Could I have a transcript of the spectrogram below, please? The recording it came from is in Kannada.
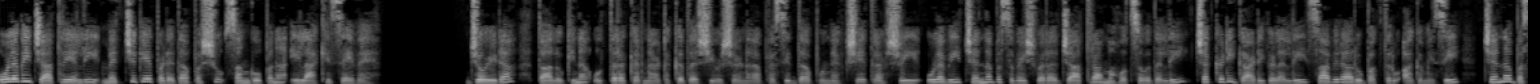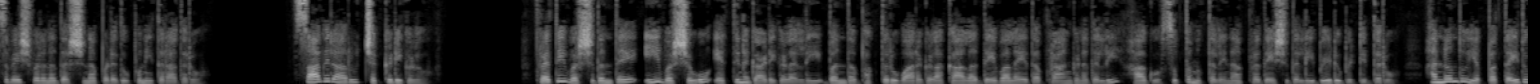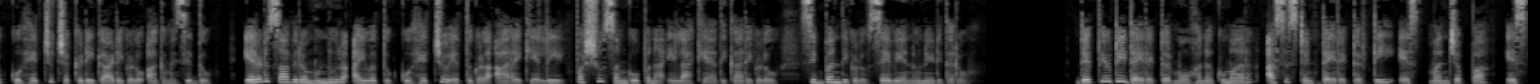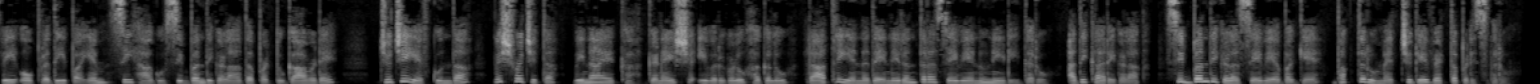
ಉಳವಿ ಜಾತ್ರೆಯಲ್ಲಿ ಮೆಚ್ಚುಗೆ ಪಡೆದ ಪಶು ಸಂಗೋಪನಾ ಇಲಾಖೆ ಸೇವೆ. ಜೋಯಿಡಾ ತಾಲೂಕಿನ ಉತ್ತರ ಕರ್ನಾಟಕದ ಶಿವಶರಣರ ಪ್ರಸಿದ್ಧ ಪುಣ್ಯಕ್ಷೇತ್ರ ಶ್ರೀ ಉಳವಿ ಚೆನ್ನಬಸವೇಶ್ವರ ಜಾತ್ರಾ ಮಹೋತ್ಸವದಲ್ಲಿ ಚಕ್ಕಡಿ ಗಾಡಿಗಳಲ್ಲಿ ಸಾವಿರಾರು ಭಕ್ತರು ಆಗಮಿಸಿ ಚೆನ್ನಬಸವೇಶ್ವರನ ದರ್ಶನ ಪಡೆದು ಪುನೀತರಾದರು. ಸಾವಿರಾರು ಚಕ್ಕಡಿಗಳು. ಪ್ರತಿ ವರ್ಷದಂತೆ ಈ ವರ್ಷವೂ ಎತ್ತಿನ ಗಾಡಿಗಳಲ್ಲಿ ಬಂದ ಭಕ್ತರು ವಾರಗಳ ಕಾಲ ದೇವಾಲಯದ ಪ್ರಾಂಗಣದಲ್ಲಿ ಹಾಗೂ ಸುತ್ತಮುತ್ತಲಿನ ಪ್ರದೇಶದಲ್ಲಿ ಬೀಡು ಬಿಟ್ಟಿದ್ದರು ಹನ್ನೊಂದು ಎಪ್ಪತ್ತೈದಕ್ಕೂ ಹೆಚ್ಚು ಚಕಡಿ ಗಾಡಿಗಳು ಆಗಮಿಸಿದ್ದು, ಎರಡು ಸಾವಿರ ಮುನ್ನೂರ ಐವತ್ತಕ್ಕೂ ಹೆಚ್ಚು ಎತ್ತುಗಳ ಆರೈಕೆಯಲ್ಲಿ ಪಶುಸಂಗೋಪನಾ ಇಲಾಖೆ ಅಧಿಕಾರಿಗಳು, ಸಿಬ್ಬಂದಿಗಳು ಸೇವೆಯನ್ನು ನೀಡಿದರು. Deputy director Mohankumar, assistant director TS Manjappa, SVO Pradeepa MC ಹಾಗೂ ಸಿಬ್ಬಂದಿಗಳಾದ ಪಟ್ಟು ಗಾವಡೆ ಜುಜಿಎಫ್ ಕುಂದ ವಿಶ್ವಜಿತ, ವಿನಾಯಕ, ಗಣೇಶ ಇವರುಗಳು ಹಗಲು, ರಾತ್ರಿ ಎನ್ನದೆ ನಿರಂತರ ಸೇವೆಯನ್ನು ನೀಡಿದ್ದರು. ಅಧಿಕಾರಿಗಳ, ಸಿಬ್ಬಂದಿಗಳ ಸೇವೆಯ ಬಗ್ಗೆ ಭಕ್ತರು ಮೆಚ್ಚುಗೆ ವ್ಯಕ್ತಪಡಿಸಿದರು.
